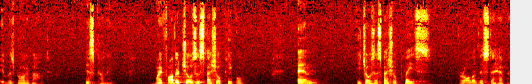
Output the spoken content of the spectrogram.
it was brought about his coming. My father chose a special people, and he chose a special place for all of this to happen.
